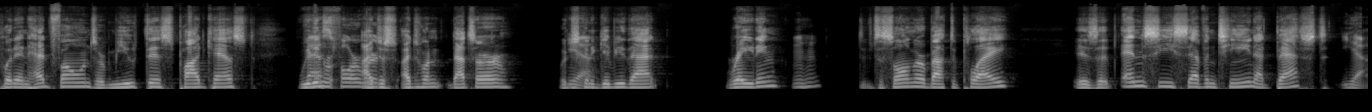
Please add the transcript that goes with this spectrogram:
put in headphones or mute this podcast. We Fast didn't. forward. I just. I just want. That's our. We're just Yeah. going to give you that rating. Mm-hmm. The song we're about to play is at NC seventeen at best, Yeah.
